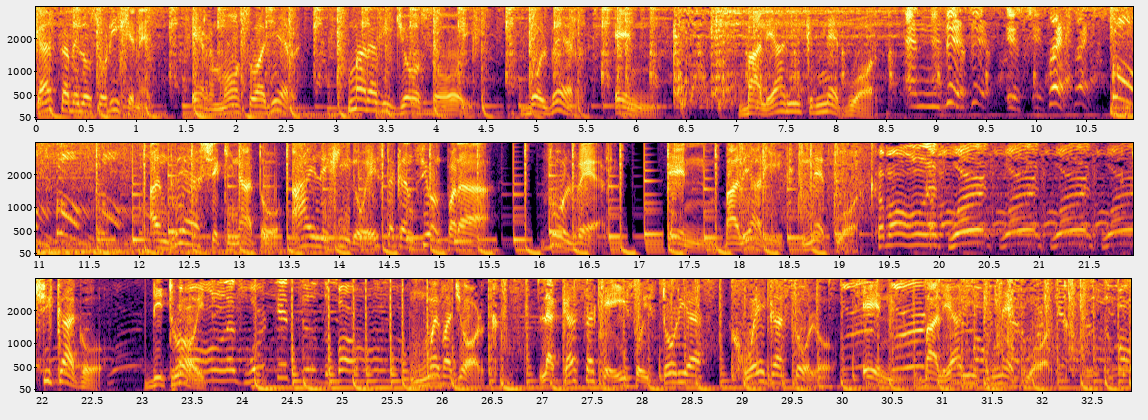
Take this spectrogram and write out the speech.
Casa de los Orígenes, hermoso ayer, maravilloso hoy. Volver en Balearic Network. And this is fresh. Andrea Shekinato ha elegido esta canción para Volver en Balearic Network. Come on, let's work, Chicago, Detroit, Nueva York, la casa que hizo historia Juega solo en Balearic Network.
